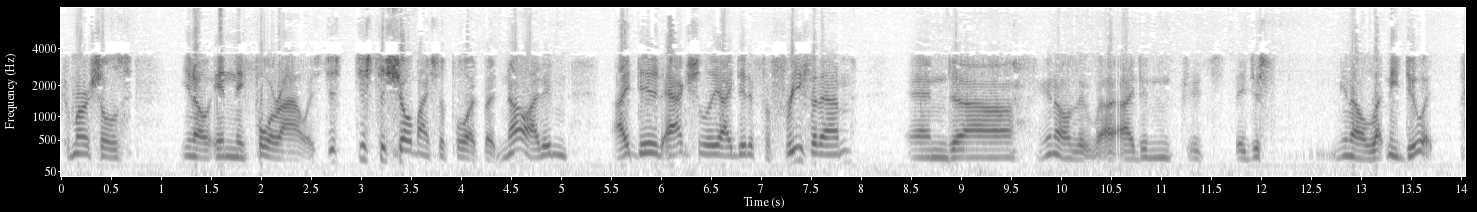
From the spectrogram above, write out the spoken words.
commercials, you know, in the four hours, just just to show my support. But no, I didn't. I did actually. I did it for free for them, and uh, you know, I, I didn't. It's they just, you know, let me do it.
